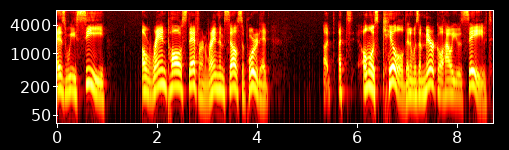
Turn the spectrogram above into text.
as we see a Rand Paul staffer and Rand himself supported it uh, almost killed and it was a miracle how he was saved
